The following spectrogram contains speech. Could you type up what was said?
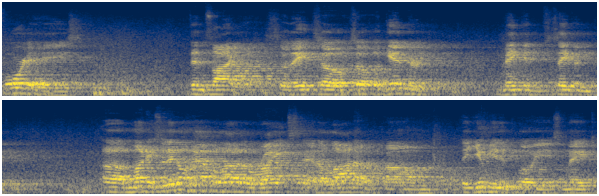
four days than five days. So they, so, so again, they're making, saving, uh, money. So they don't have a lot of the rights that a lot of, um, the union employees make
